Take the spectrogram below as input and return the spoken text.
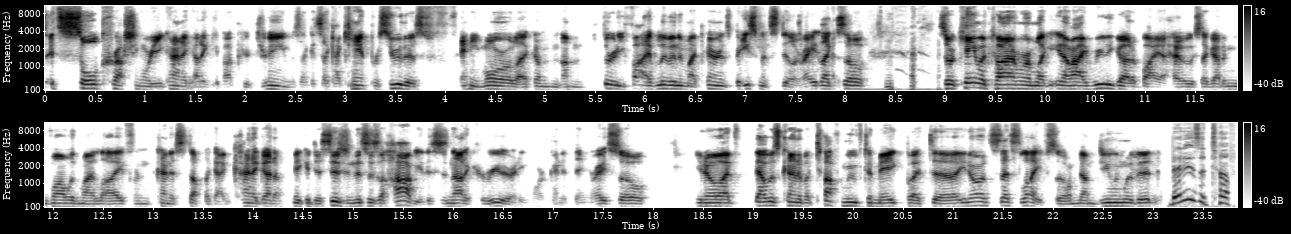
it's, it's soul crushing where you kind of got to give up your dreams. Like it's like I can't pursue this anymore. Like I'm I'm 35, living in my parents' basement still, right? Like so, so it came a time where I'm like, you know, I really got to buy a house. I got to move on with my life and kind of stuff. Like I kind of got to make a decision. This is a hobby. This is not a career anymore, kind of thing, right? So. You know, I've, that was kind of a tough move to make, but uh, you know, that's life. So I'm, I'm dealing with it. that is a tough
